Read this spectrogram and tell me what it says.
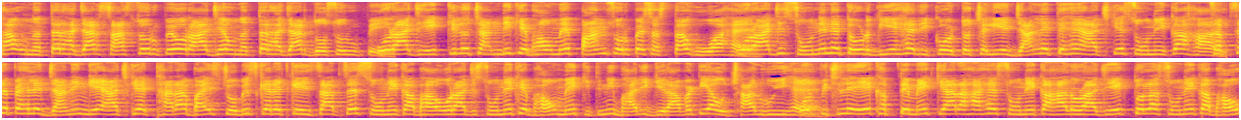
था उनहत्तर हज़ार सात सौ रूपए और आज है उनहत्तर हज़ार दो सौ रूपए। और आज एक किलो चांदी के भाव में पाँच सौ रूपए सस्ता हुआ है। और आज सोने ने तोड़ दिए हैं रिकॉर्ड। तो चलिए जान लेते हैं आज के सोने का हाल। सबसे पहले जानेंगे आज के अठारह बाईस चौबीस कैरेट के हिसाब से सोने का भाव और आज सोने के भाव में कितनी भारी गिरावट या उछाल हुई है? और पिछले एक हफ़्ते में क्या रहा है सोने का हाल और आज एक तोला सोने का भाव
